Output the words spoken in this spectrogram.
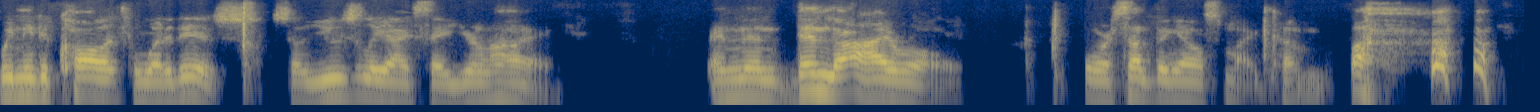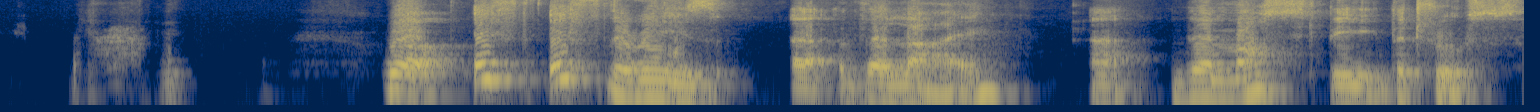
we need to call it for what it is. So usually I say, you're lying. And then, then the eye roll or something else might come. well, if, if there is uh, the lie, uh, there must be the truth.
